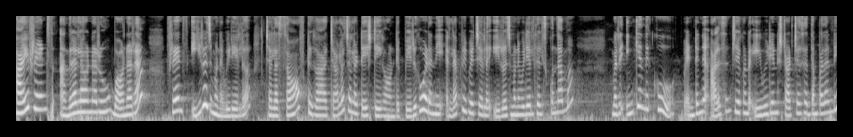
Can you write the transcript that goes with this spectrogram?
హాయ్ ఫ్రెండ్స్ అందరూ ఎలా ఉన్నారు? బాగున్నారా? ఫ్రెండ్స్ ఈరోజు మన వీడియోలో చాలా సాఫ్ట్గా చాలా చాలా టేస్టీగా ఉండే పెరుగు వడని ఎలా ప్రిపేర్ చేయాలో ఈరోజు మన వీడియోలో తెలుసుకుందామా? మరి ఇంకెందుకు? వెంటనే ఆలస్యం చేయకుండా ఈ వీడియోని స్టార్ట్ చేసేద్దాం పదండి.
